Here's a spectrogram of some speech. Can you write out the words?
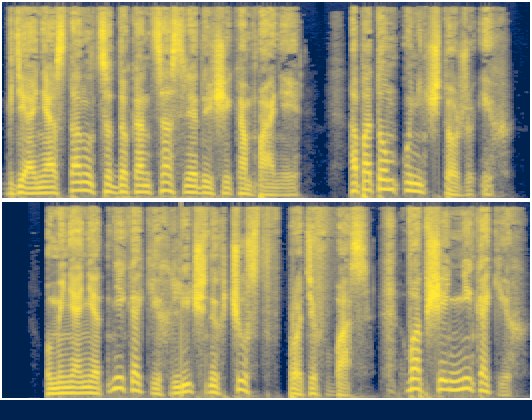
где они останутся до конца следующей кампании, а потом уничтожу их. У меня нет никаких личных чувств против вас. Вообще никаких.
